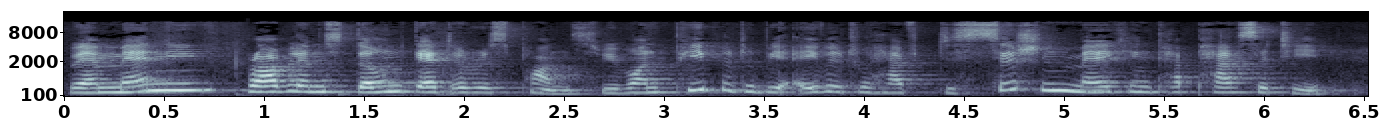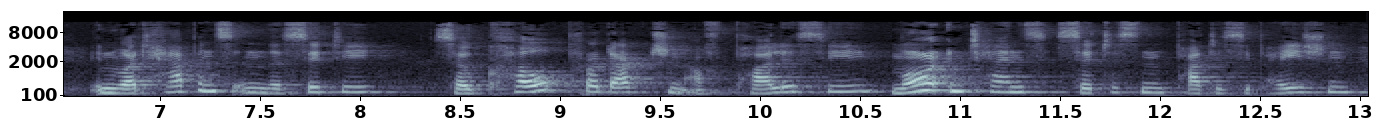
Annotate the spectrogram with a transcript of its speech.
where many problems don't get a response. We want people to be able to have decision making capacity in what happens in the city. So, co production of policy, more intense citizen participation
